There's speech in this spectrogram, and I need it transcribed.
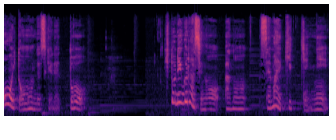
多いと思うんですけれど、一人暮らしの、あの、狭いキッチンに、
